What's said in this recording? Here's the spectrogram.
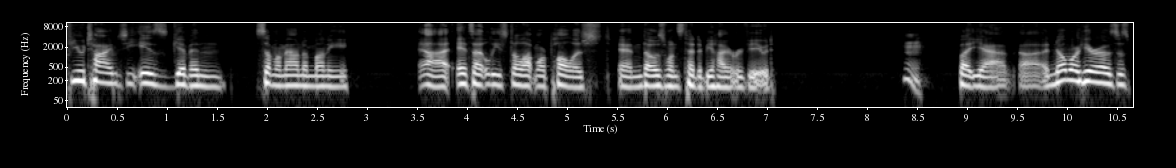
few times he is given some amount of money uh, it's at least a lot more polished and those ones tend to be higher reviewed Hmm. but yeah uh, no more heroes is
